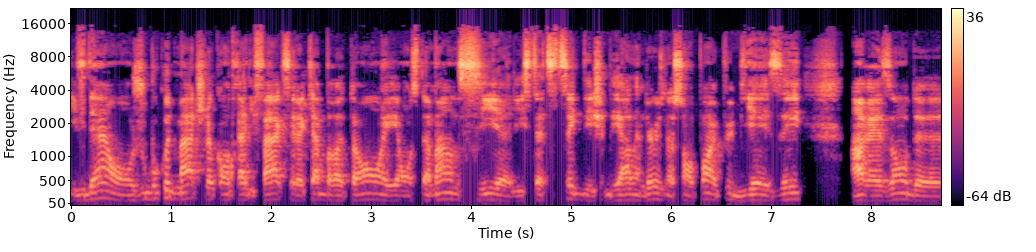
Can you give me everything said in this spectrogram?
Évidemment, on joue beaucoup de matchs contre Halifax et le Cap-Breton et on se demande si euh, les statistiques des Islanders ne sont pas un peu biaisées en raison de,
